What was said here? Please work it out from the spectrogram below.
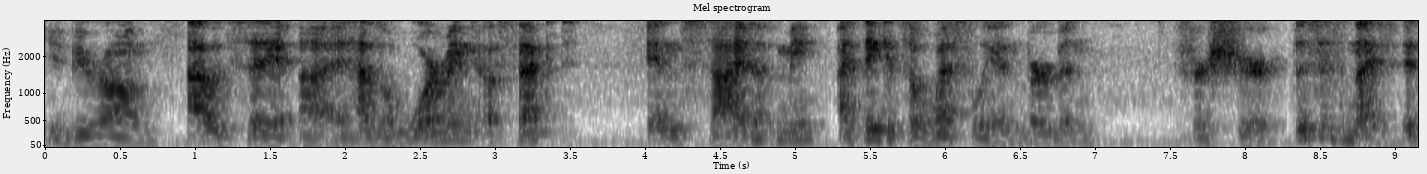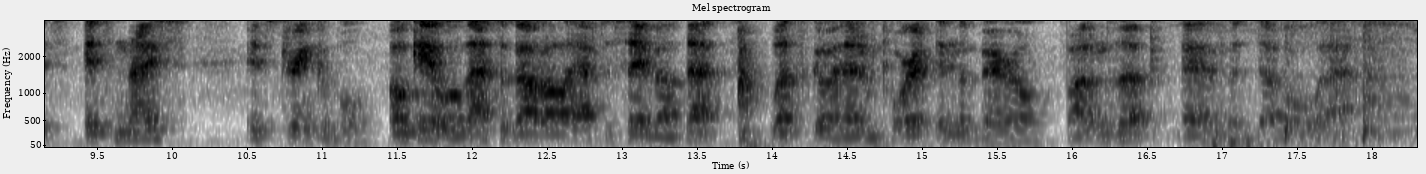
You'd be wrong. I would say uh, it has a warming effect inside of me. I think it's a Wesleyan bourbon for sure. This is nice. It's it's nice. It's drinkable. Okay, well that's about all I have to say about that. Let's go ahead and pour it in the barrel. Bottoms up and the devil laughs.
